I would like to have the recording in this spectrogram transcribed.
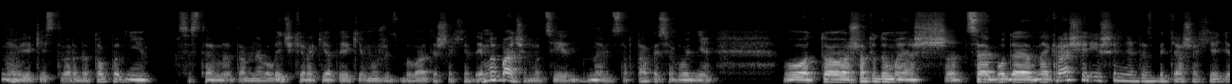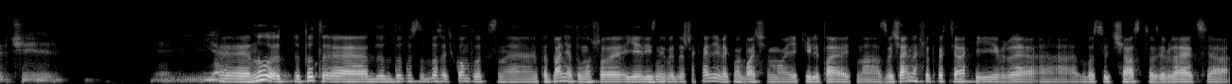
ну, якісь твердотопливні системи, там невеличкі ракети, які можуть збивати шахеди. І ми бачимо ці навіть стартапи сьогодні. От, то що ти думаєш, це буде найкраще рішення для збиття шахедів, чи як? Е, Ну тут е, досить комплексне питання, тому що є різні види шахедів, як ми бачимо, які літають на звичайних швидкостях, і вже е, досить часто з'являються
